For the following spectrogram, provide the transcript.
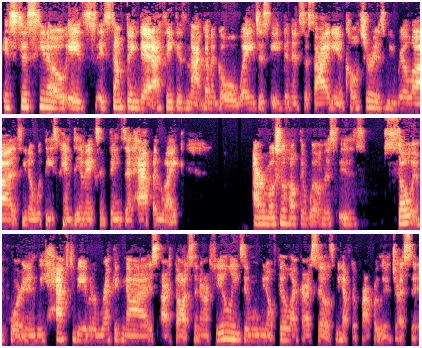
it's just you know it's it's something that I think is not going to go away just even in society and culture as we realize you know with these pandemics and things that happen like our emotional health and wellness is so important and we have to be able to recognize our thoughts and our feelings and when we don't feel like ourselves we have to properly address it.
